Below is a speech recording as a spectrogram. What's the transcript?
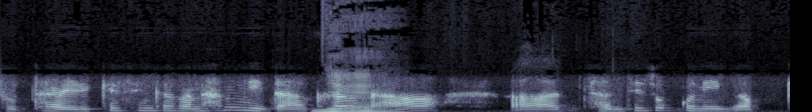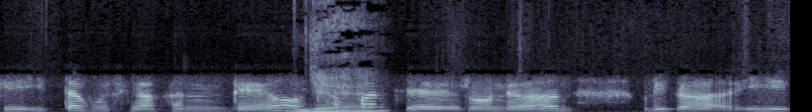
좋다 이렇게 생각은 합니다. 그러나 예. 아, 전제 조건이 몇 개 있다고 생각하는데요. 예. 첫 번째로는 우리가 이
